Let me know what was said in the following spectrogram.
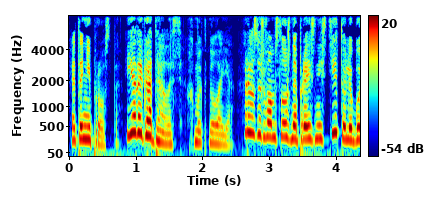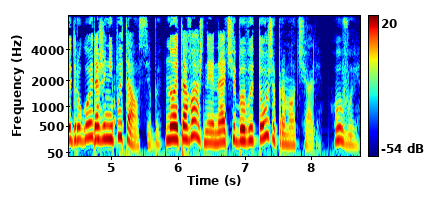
«Это непросто». «Я догадалась», — хмыкнула я. «Раз уж вам сложно произнести, то любой другой даже не пытался бы. Но это важно, иначе бы вы тоже промолчали. Увы.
